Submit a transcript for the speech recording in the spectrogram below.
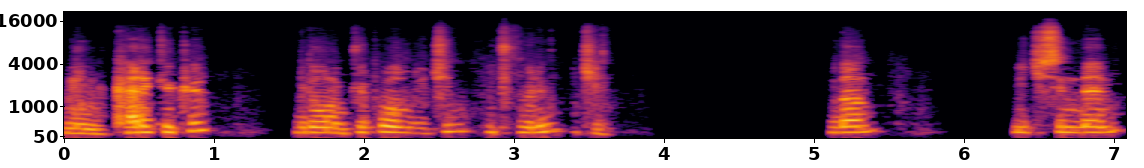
min karekökü bir de onun küpü olduğu için 3 bölü 2. Buradan ikisinden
